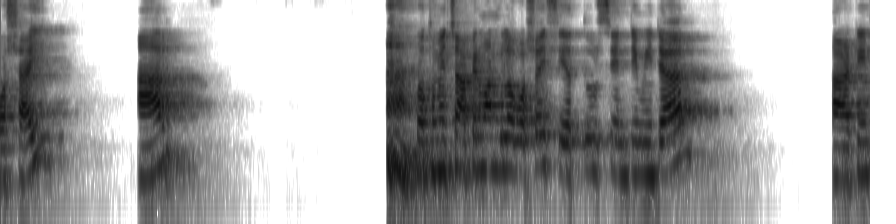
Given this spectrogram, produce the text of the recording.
বসাই। আর প্রথমে চাপের মানগুলো বসাই, ছিয়াত্তর centimetre thirteen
